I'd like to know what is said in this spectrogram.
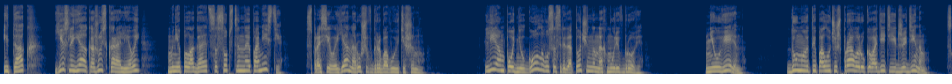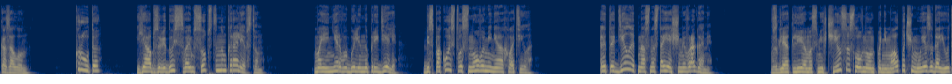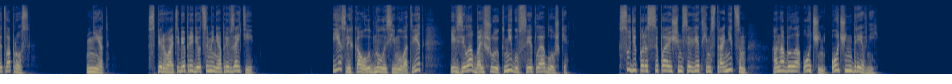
«Итак, если я окажусь королевой, мне полагается собственное поместье?» — спросила я, нарушив гробовую тишину. Лиам поднял голову, сосредоточенно нахмурив брови. «Не уверен. Думаю, ты получишь право руководить Еджидином», — сказал он. «Круто», я обзаведусь своим собственным королевством. Мои нервы были на пределе, Беспокойство снова меня охватило. Это делает нас настоящими врагами. Взгляд Лиама смягчился, словно он понимал, почему я задаю этот вопрос. «Нет. Сперва тебе придется меня превзойти». Я слегка улыбнулась ему в ответ и взяла большую книгу в светлой обложке. Судя по рассыпающимся ветхим страницам, она была очень, очень древней.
